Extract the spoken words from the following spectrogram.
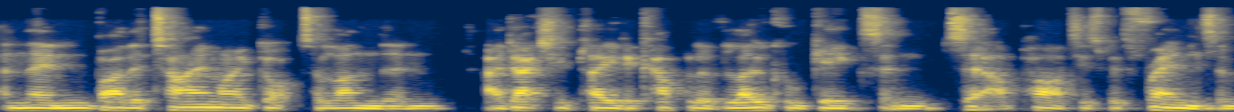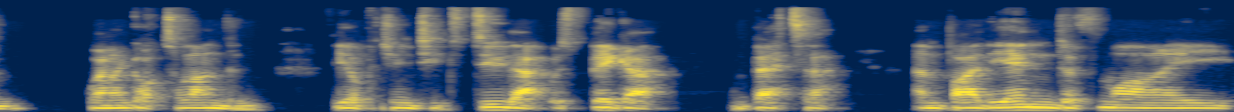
and then by the time I got to London, I'd actually played a couple of local gigs and set up parties with friends. And when I got to London, the opportunity to do that was bigger and better. And by the end of my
